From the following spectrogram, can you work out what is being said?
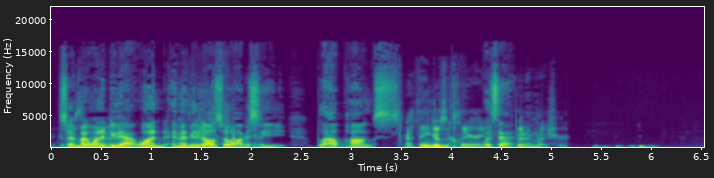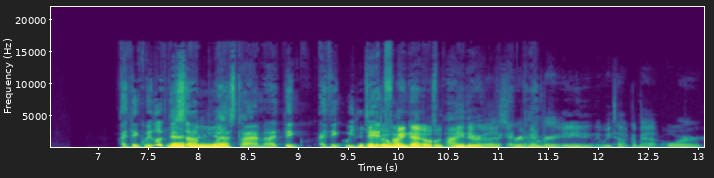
It So I might want to do uh, that one, I and then there's it was a also obviously Blaupunkts. I think it was a Clarion. What's that? But I'm not sure. I think we looked this Yeah, up yeah. last time, and I think I think we Yeah, did. but we know neither of us Like, remember anything that we talk about or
